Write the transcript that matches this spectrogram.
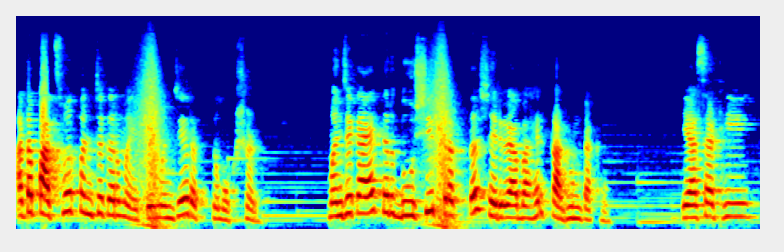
आता पाचवं पंचकर्म आहे ते म्हणजे रक्तमोक्षण. म्हणजे काय? तर दूषित रक्त शरीराबाहेर काढून टाकणे. यासाठी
